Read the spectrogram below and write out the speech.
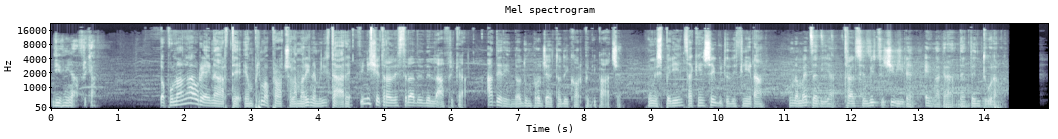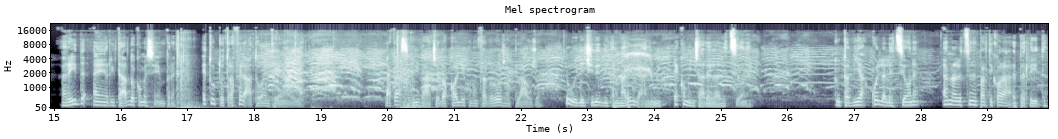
vive in Africa. Dopo una laurea in arte e un primo approccio alla marina militare, finisce tra le strade dell'Africa, aderendo ad un progetto dei corpi di pace, un'esperienza che in seguito definirà una mezza via tra il servizio civile e una grande avventura. Reed è in ritardo come sempre, e tutto trafelato entra in aula. La classe vivace lo accoglie con un fragoroso applauso lui decide di calmare gli animi e cominciare la lezione. Tuttavia, quella lezione è una lezione particolare per Reed.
